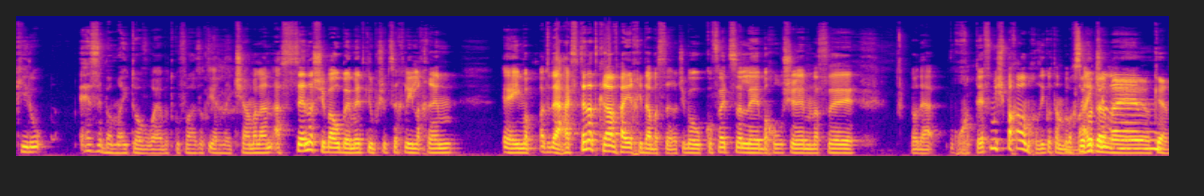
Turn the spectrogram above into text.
כאילו איזה במאי טוב הוא היה בתקופה הזאת אמרית שמלן הסצנה שבה הוא באמת כאילו פשוט צריך להילחם. עם, אתה יודע, הסצנת קרב היחידה בסרט שבו הוא קופץ על בחור שמנסה, לא יודע, הוא חוטף משפחה או מחזיק אותם בבית מחזיק אותם, שלהם, אה, כן.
